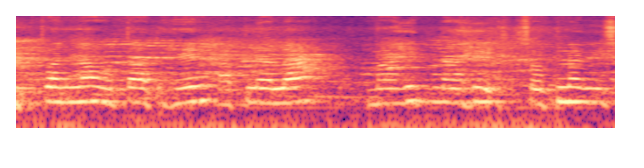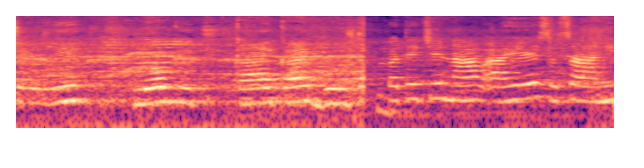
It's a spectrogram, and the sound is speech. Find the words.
उत्पन्न होतात हे आपल्याला माहीत नाही. स्वप्नाविषयी लोक काय काय बोलतात कथेचे नाव आहे ससा आणि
